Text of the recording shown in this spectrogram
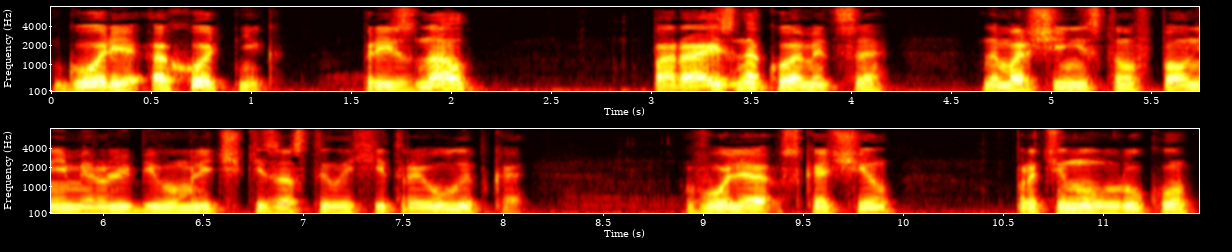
горе-охотник, признал? Пора и знакомиться». На морщинистом, вполне миролюбивом личике застыла хитрая улыбка. Воля вскочил, протянул руку.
